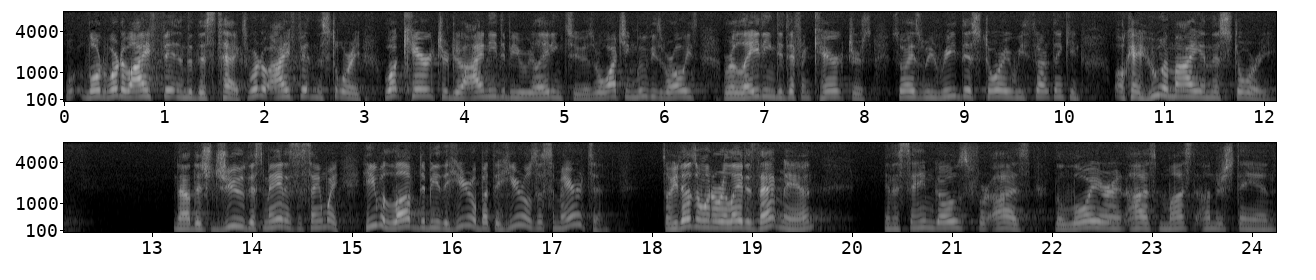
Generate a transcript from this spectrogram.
Lord, where do I fit into this text? Where do I fit in the story? What character do I need to be relating to? As we're watching movies, we're always relating to different characters. So as we read this story, we start thinking, okay, who am I in this story? Now, this Jew, this man is the same way. He would love to be the hero, but the hero is a Samaritan. So he doesn't want to relate as that man. And the same goes for us. The lawyer and us must understand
